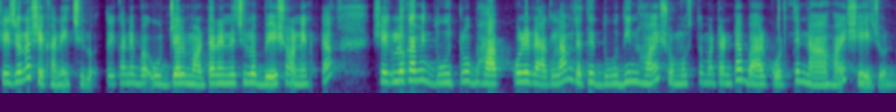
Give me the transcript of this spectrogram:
সেই জন্য সেখানেই ছিল। তো এখানে উজ্জ্বল মাটন এনেছিল বেশ অনেকটা। সেগুলোকে আমি দুটো ভাগ করে রাখলাম যাতে দুদিন হয় সমস্ত মাটনটা বার করতে না হয় সেই জন্য।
